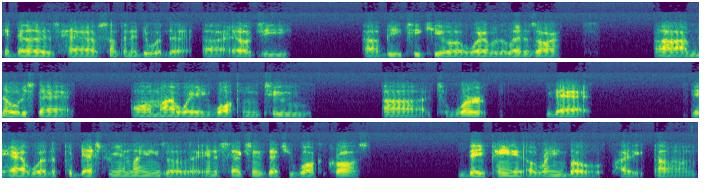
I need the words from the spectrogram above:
it does have something to do with the uh, LG, uh, BTQ, or whatever the letters are uh, I've noticed that on my way walking to uh, to work that they have where the pedestrian lanes or the intersections that you walk across, they painted a rainbow like um,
